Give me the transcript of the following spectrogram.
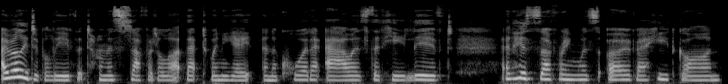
I really do believe that Thomas suffered a lot that 28 and a quarter hours that he lived. And his suffering was over. He'd gone.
